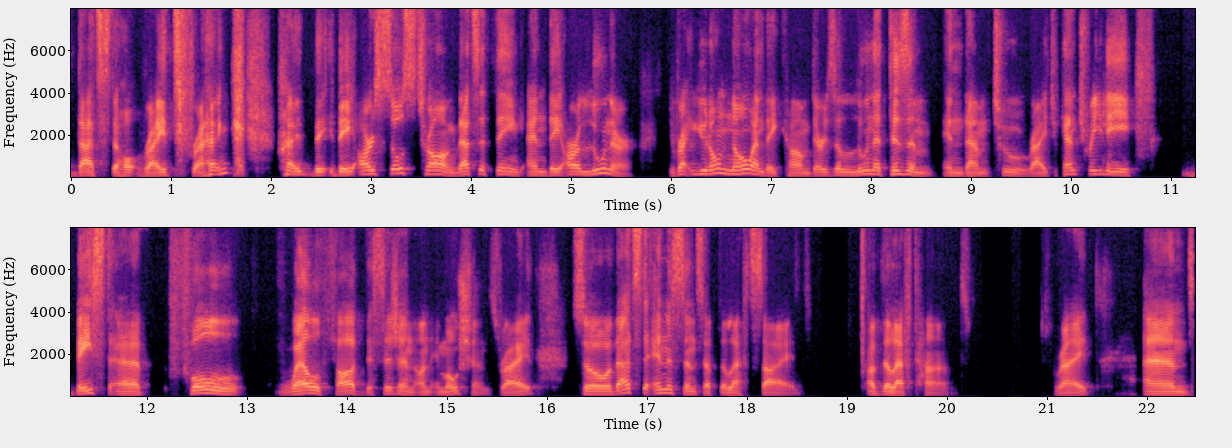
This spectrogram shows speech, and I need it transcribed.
that's the whole right, Frank, right? They, they are so strong. That's the thing. And they are lunar. Right? You don't know when they come. There's a lunatism in them too, right? You can't really base a full, well thought decision on emotions, right? So that's the innocence of the left side, of the left hand, right? And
